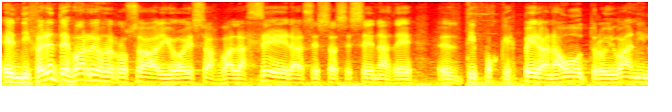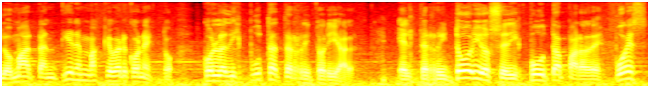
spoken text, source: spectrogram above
En diferentes barrios de Rosario, esas balaceras, esas escenas de eh, tipos que esperan a otro y van y lo matan, tienen más que ver con esto, con la disputa territorial. El territorio se disputa para después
